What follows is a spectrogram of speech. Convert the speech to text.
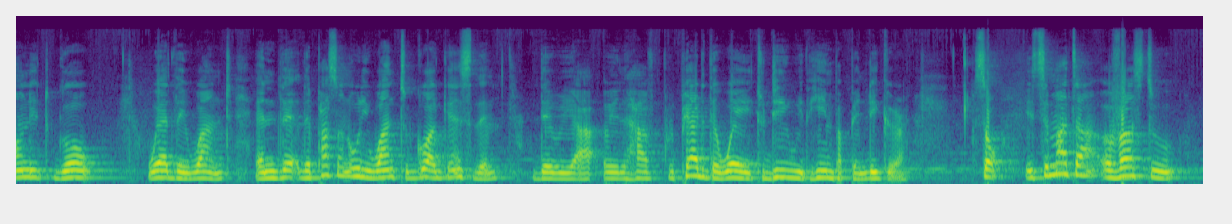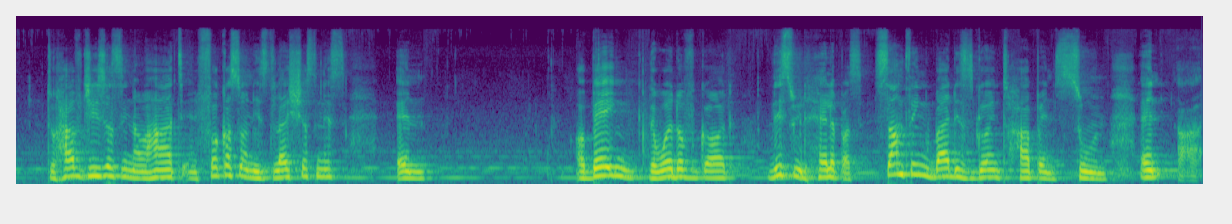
only to go where they want. And the, the person who will want to go against them, they will, uh, will have prepared the way to deal with him perpendicular. So it's a matter of us to to have Jesus in our heart and focus on his righteousness and obeying the word of God, this will help us. Something bad is going to happen soon. And uh,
